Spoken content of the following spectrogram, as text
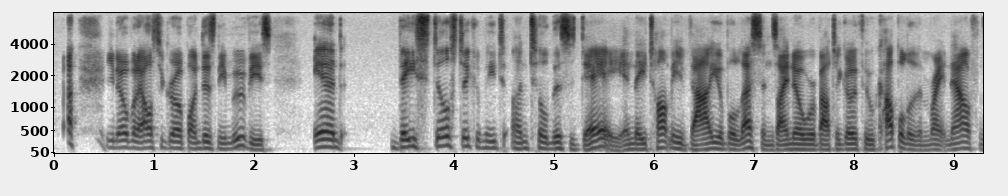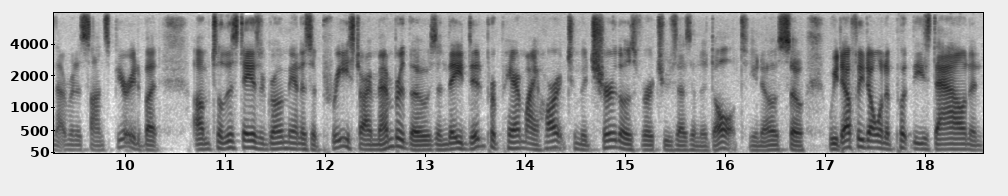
you know, but I also grew up on Disney movies, and they still stick with me t- until this day and they taught me valuable lessons. I know we're about to go through a couple of them right now from that renaissance period but um, till this day as a grown man as a priest i remember those and they did prepare my heart to mature those virtues as an adult you know? So we definitely don't want to put these down and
